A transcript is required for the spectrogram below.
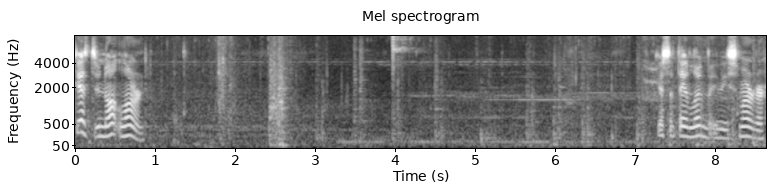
These guys do not learn. Guess if they learned, they'd be smarter.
